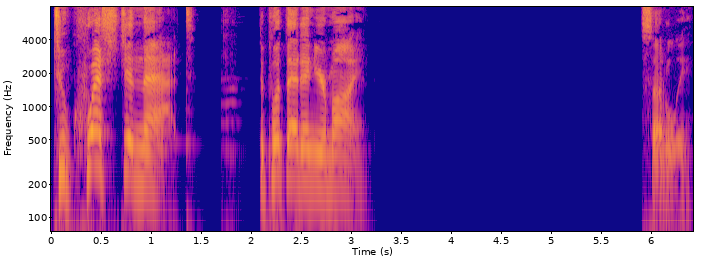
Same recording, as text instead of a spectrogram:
to question that, to put that in your mind. Subtly.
